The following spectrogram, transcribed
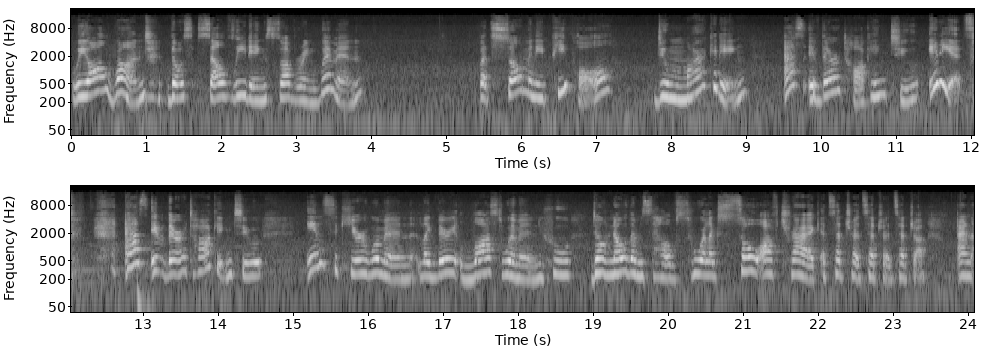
we all want those self-leading sovereign women but so many people do marketing as if they're talking to idiots, as if they're talking to insecure women, like very lost women who don't know themselves, who are like so off track, etc., etc., etc. And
